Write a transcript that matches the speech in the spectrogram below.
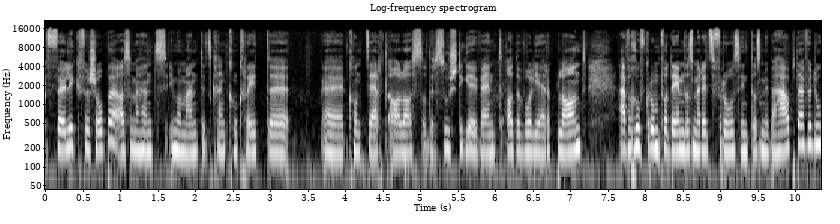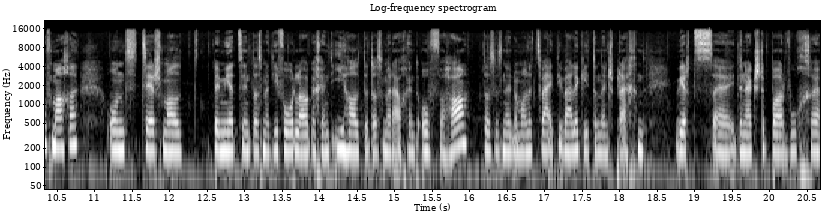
völlig verschoben. Also wir haben im Moment jetzt keinen konkreten äh, Konzertanlass oder sonstige Event an der Voliere geplant. Einfach aufgrund von dem, dass wir jetzt froh sind, dass wir überhaupt aufmachen dürfen und zuerst mal bemüht sind, dass wir die Vorlagen können einhalten können, dass wir auch offen haben können, dass es nicht nochmal eine zweite Welle gibt und entsprechend wird es äh, in den nächsten paar Wochen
